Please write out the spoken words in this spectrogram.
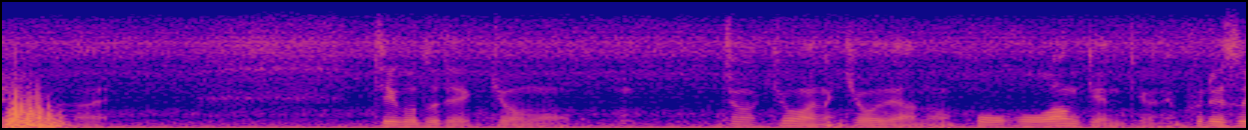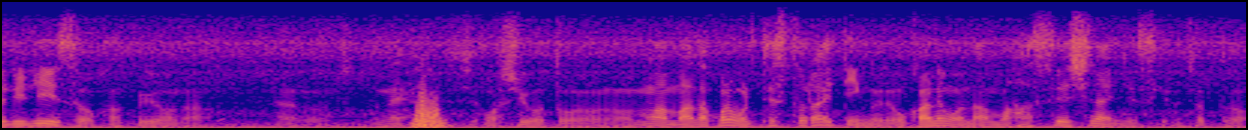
い。はい、ということで今日もじゃあ今日はね今日であの広報案件っていうねプレスリリースを書くようなあのちょっとねお仕事のまあ、まだこれもテストライティングでお金も何も発生しないんですけどちょっと、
